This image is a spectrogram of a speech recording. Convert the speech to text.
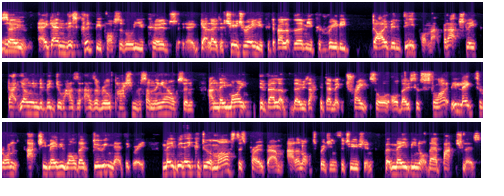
So mm. again, this could be possible. You could uh, get loads of tutoring, you could develop them, you could really dive in deep on that. But actually, that young individual has has a real passion for something else, and and they might develop those academic traits or or those skills slightly later on. Actually, maybe while they're doing their degree, maybe they could do a master's program at an Oxbridge institution, but maybe not their bachelor's.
